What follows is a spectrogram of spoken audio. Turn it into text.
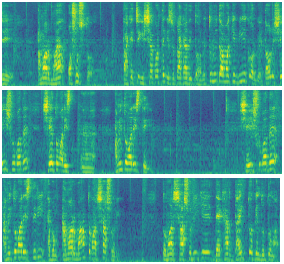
যে আমার মা অসুস্থ, তাকে চিকিৎসা করতে কিছু টাকা দিতে হবে, তুমি তো আমাকে বিয়ে করবে, তাহলে সেই সুবাদে সে তোমার আমি তোমার স্ত্রী। সেই সুবাদে আমি তোমার স্ত্রী এবং আমার মা তোমার শাশুড়ি। তোমার শাশুড়িকে দেখার দায়িত্ব কিন্তু তোমার,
